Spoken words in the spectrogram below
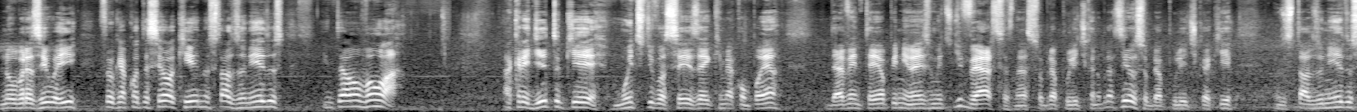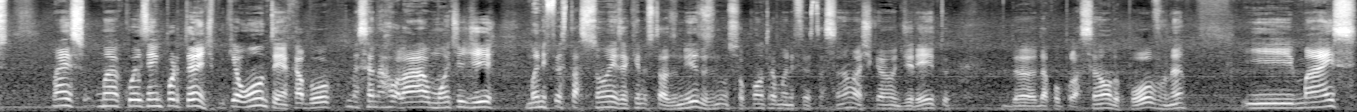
no Brasil aí, foi o que aconteceu aqui nos Estados Unidos. Então vamos lá. Acredito que muitos de vocês aí que me acompanham devem ter opiniões muito diversas né, sobre a política no Brasil, sobre a política aqui nos Estados Unidos. Mas uma coisa é importante, porque ontem acabou começando a rolar um monte de manifestações aqui nos Estados Unidos. Não sou contra a manifestação, acho que é um direito da, da população, do povo, né? E mais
